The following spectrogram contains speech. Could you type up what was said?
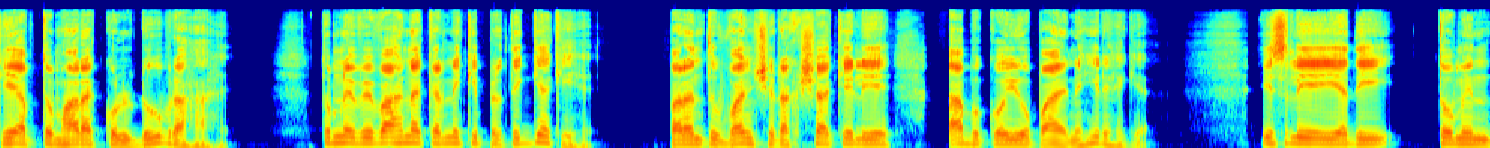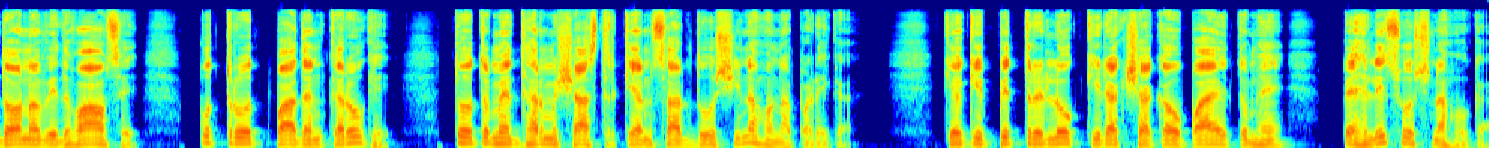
कि अब तुम्हारा कुल डूब रहा है। तुमने विवाह न करने की प्रतिज्ञा की है, परंतु वंश रक्षा के लिए अब कोई उपाय नहीं रह गया। इसलिए यदि तुम इन दोनों विधवाओं से पुत्रोत्पादन करोगे तो तुम्हें धर्मशास्त्र के अनुसार दोषी न होना पड़ेगा, क्योंकि पितृलोक की रक्षा का उपाय तुम्हें पहले सोचना होगा।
